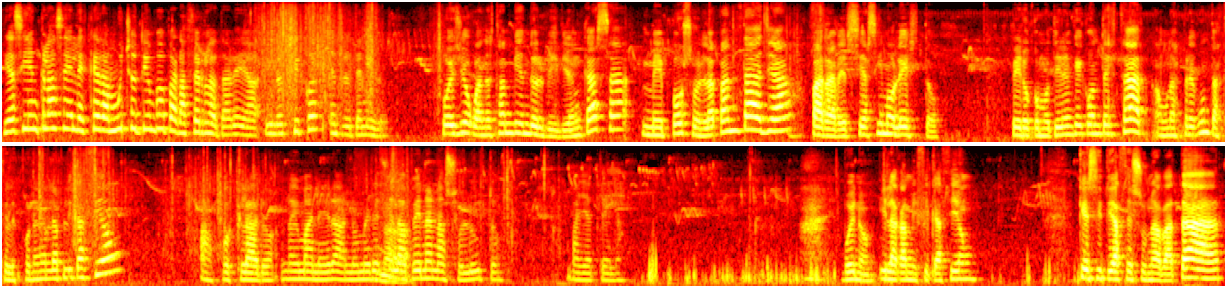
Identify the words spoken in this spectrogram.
Y así en clase les queda mucho tiempo para hacer la tarea y los chicos entretenidos. Pues yo cuando están viendo el vídeo en casa me poso en la pantalla para ver si así molesto. Pero como tienen que contestar a unas preguntas que les ponen en la aplicación, Ah, pues claro, no hay manera, no merece Nada. la pena en absoluto. Vaya tela. bueno, y la gamificación. Que si te haces un avatar,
